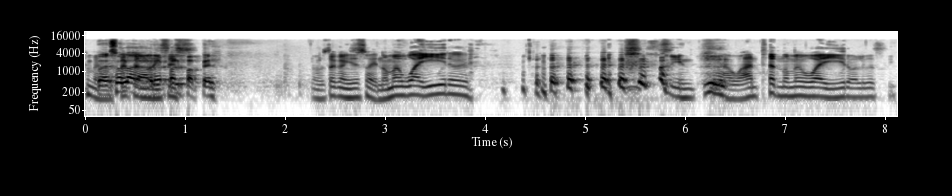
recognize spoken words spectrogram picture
Por eso lo agarré para el papel. Me gusta cuando dices, oye, no me voy a ir. güey". Sí, aguanta, no me voy a ir o algo así.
